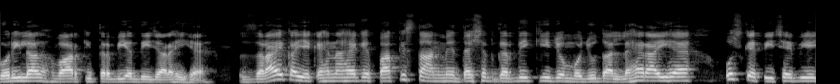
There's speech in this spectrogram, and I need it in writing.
گوریلا وار کی تربیت دی جا رہی ہے۔ ذرائع کا یہ کہنا ہے کہ پاکستان میں دہشت گردی کی جو موجودہ لہر آئی ہے، اس کے پیچھے بھی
